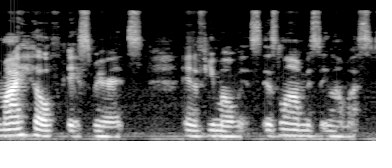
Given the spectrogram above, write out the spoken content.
my health experience in a few moments. Islam is Ilamas.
